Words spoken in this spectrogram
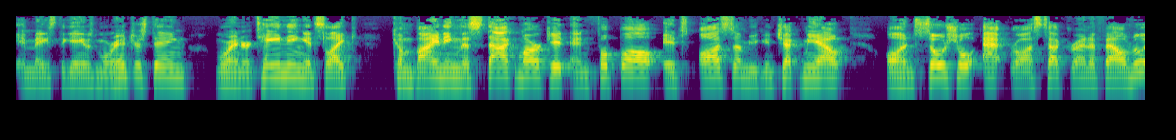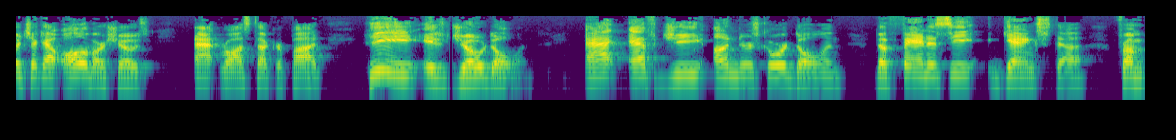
It makes the games more interesting more entertaining. It's like combining the stock market and football. It's awesome. You can check me out on social at Ross Tucker NFL and really check out all of our shows at Ross Tucker Pod. He is Joe Dolan at FG underscore Dolan, the fantasy gangsta from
